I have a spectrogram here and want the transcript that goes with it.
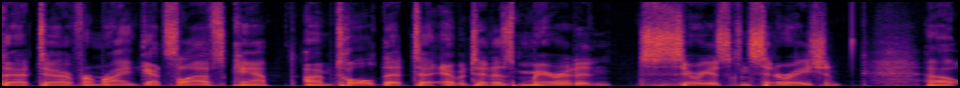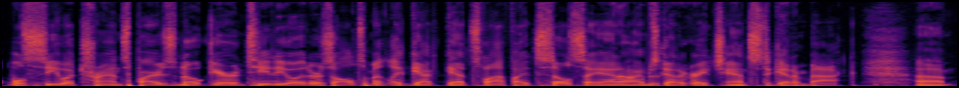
that uh, from Ryan Getzlaf's camp, I'm told that uh, Edmonton has merited serious consideration. Uh, we'll see what transpires. No guarantee the Oilers ultimately get Getzlaf. I'd still say Anaheim's got a great chance to get him back. Um,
